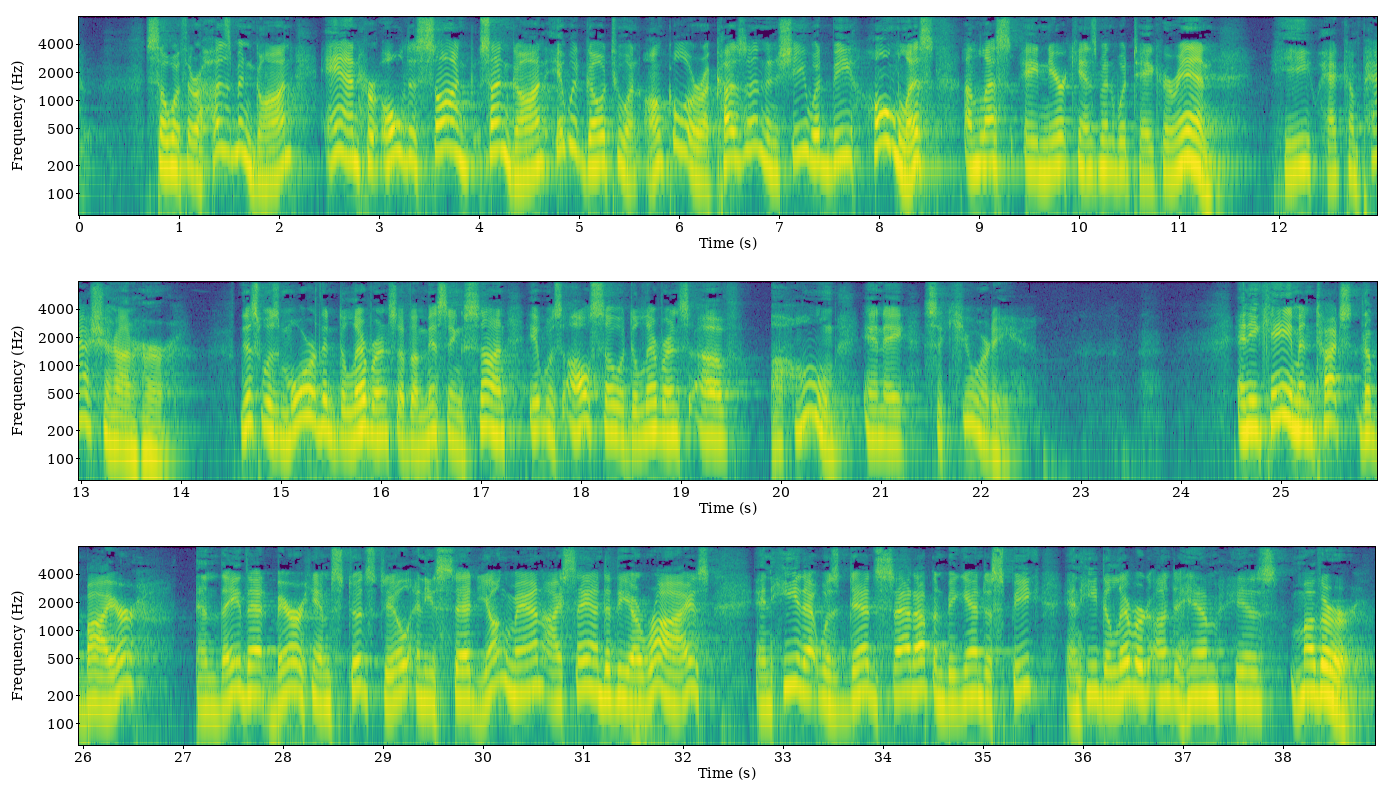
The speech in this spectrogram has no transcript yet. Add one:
So, with her husband gone and her oldest son, son gone, it would go to an uncle or a cousin, and she would be homeless unless a near kinsman would take her in. He had compassion on her. This was more than deliverance of a missing son, it was also a deliverance of a home and a security. And he came and touched the buyer, and they that bare him stood still, and he said, Young man, I say unto thee, arise. And he that was dead sat up and began to speak, and he delivered unto him his mother.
